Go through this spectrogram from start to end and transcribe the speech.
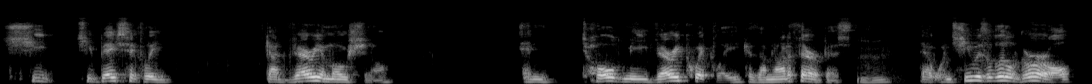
she, she basically got very emotional and told me very quickly because I'm not a therapist mm-hmm. that when she was a little girl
